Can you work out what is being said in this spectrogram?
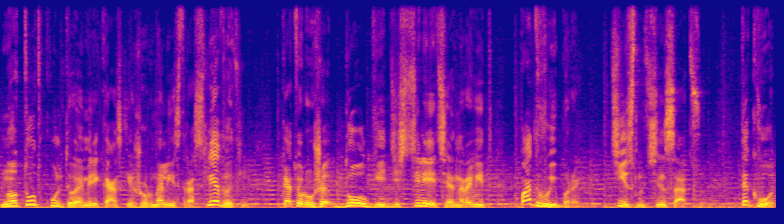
Но тут культовый американский журналист-расследователь, который уже долгие десятилетия норовит под выборы тиснуть сенсацию. Так вот,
